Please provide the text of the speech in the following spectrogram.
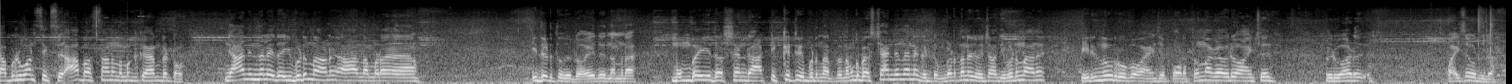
ഡബിൾ വൺ സിക്സ് ആ ബസ്സാണ് നമുക്ക് കയറേണ്ടത് കേട്ടോ ഞാൻ ഇന്നലെ ഇത് ഇവിടുന്നാണ് ആ നമ്മുടെ ഇതെടുത്തത് കേട്ടോ ഇത് നമ്മുടെ മുംബൈ ദർശന്റെ ആ ടിക്കറ്റ് ഇവിടെ നടത്തുന്നത്. നമുക്ക് ബസ് സ്റ്റാൻഡിൽ നിന്ന് തന്നെ കിട്ടും. ഇവിടെ തന്നെ ചോദിച്ചാൽ മതി. ഇവിടെ നിന്നാണ് ഇരുന്നൂറ് രൂപ വാങ്ങിച്ചത്. പുറത്തുനിന്നൊക്കെ അവർ വാങ്ങിച്ചത് ഒരുപാട് പൈസ കൊടുത്തിട്ടാണ്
